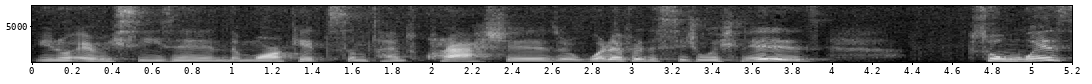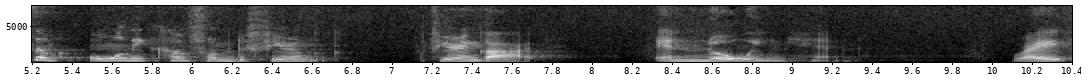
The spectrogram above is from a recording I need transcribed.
you know, every season, and the market sometimes crashes or whatever the situation is. So wisdom only comes from the fearing fearing God and knowing Him, right?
